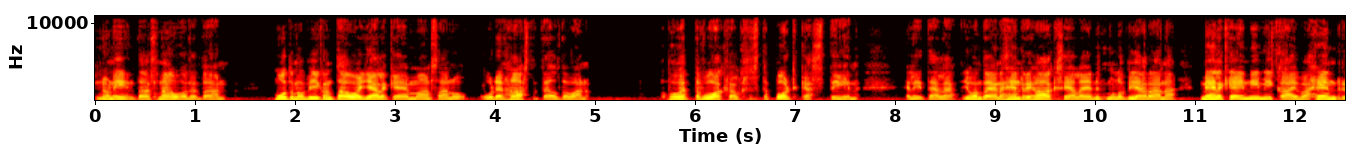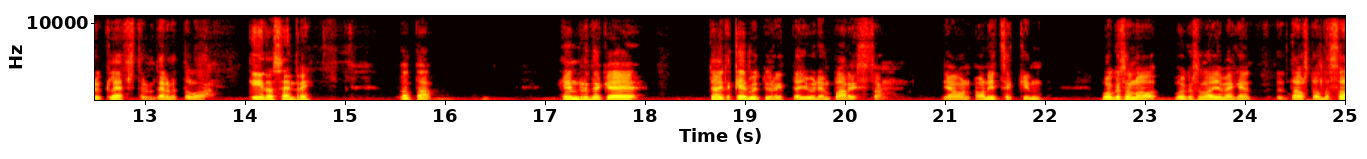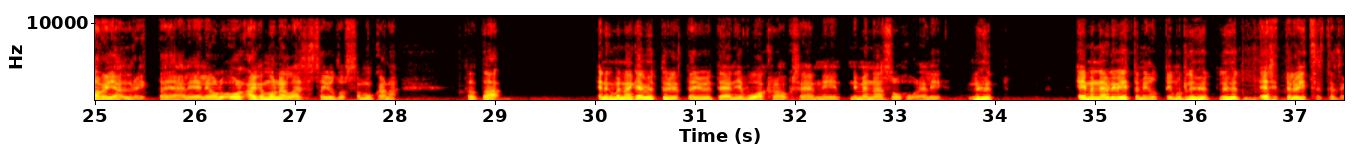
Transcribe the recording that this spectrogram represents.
No niin, taas nauhoitetaan. Muutaman viikon tauon jälkeen mä oon saanut uuden haastateltavan puhetta vuokrauksesta podcastiin. Eli täällä juontajana Henri Haaksiala ja nyt mulla on vieraana melkein nimikaiva Henry Klefström. Tervetuloa. Kiitos Henri. Tota, Henry tekee töitä kevytyrittäjyyden parissa ja on, on itsekin, voiko sanoa, voiko sanoa jo melkein taustalta sarjayrittäjä, eli, eli on, on aika monenlaisessa jutussa mukana. Tota, ennen kuin mennään kevytyrittäjyyteen ja vuokraukseen, niin, niin mennään suhun. Eli lyhyt, ei mennä yli viittä minuuttia, mutta lyhyt, lyhyt esittely itsestäsi.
